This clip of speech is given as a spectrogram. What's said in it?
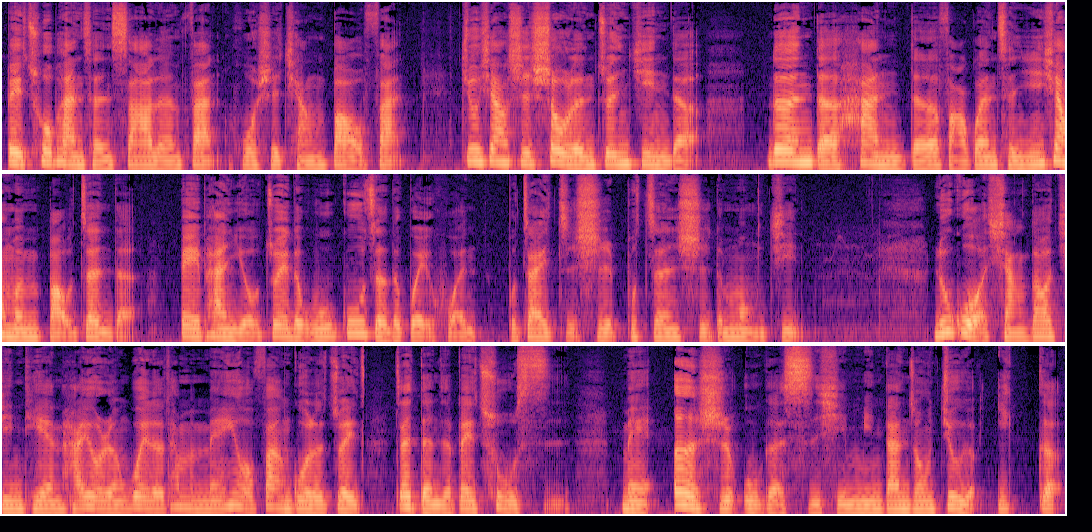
被错判成杀人犯或是强暴犯。就像是受人尊敬的勒恩德汉德法官曾经向我们保证的，被判有罪的无辜者的鬼魂不再只是不真实的梦境。如果想到今天还有人为了他们没有犯过的罪在等着被处死，每二十五个死刑名单中就有一个。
